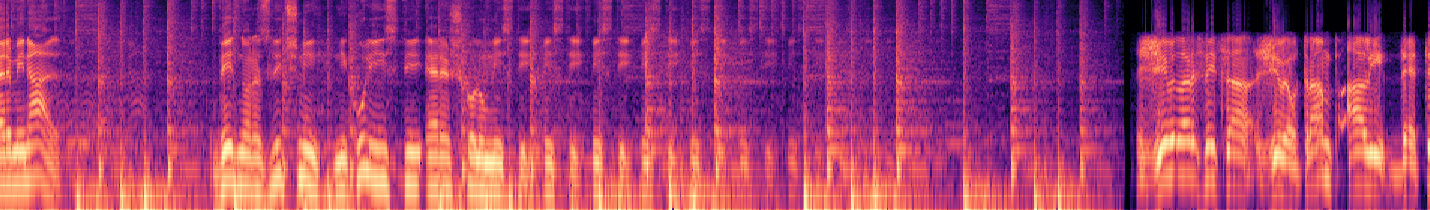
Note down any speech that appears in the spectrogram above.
Terminal. Vedno različni, nikoli isti, reš kolumnisti, isti, isti, isti, isti, isti, isti. Živela resnica, živel Trump ali DT,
